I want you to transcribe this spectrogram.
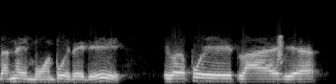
dan nei mon pui de di ti go pui lai bia ta klak lai to de pui chak no chak to de pui ko ko le e e go de pui prang e pu go no mo មួយឆាក់ធក៏ព្រគេបោអាលុយចង់សៅទេសនាលេនៅមកកំនងចាហមលទីណៃក៏ចាតពុកភួ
